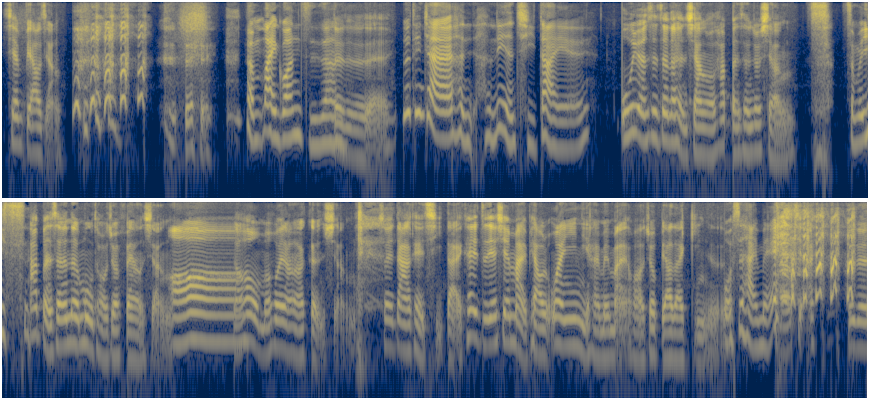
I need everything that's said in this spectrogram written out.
先不要讲。对，很卖关子这样。对对对对，那听起来很很令人期待耶。无缘是真的很香哦，它本身就香。什么意思？它本身那木头就非常香哦。然后我们会让它更香，所以大家可以期待，可以直接先买票。万一你还没买的话，就不要再盯了。我是还没。对对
